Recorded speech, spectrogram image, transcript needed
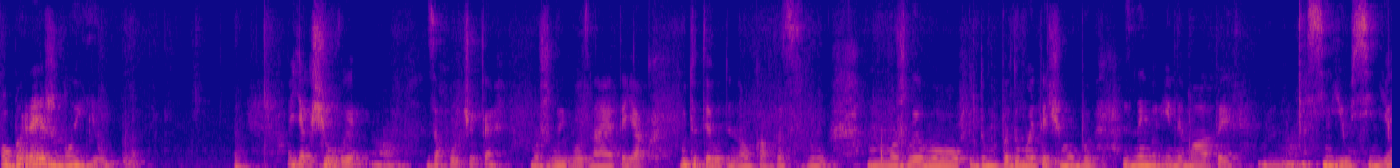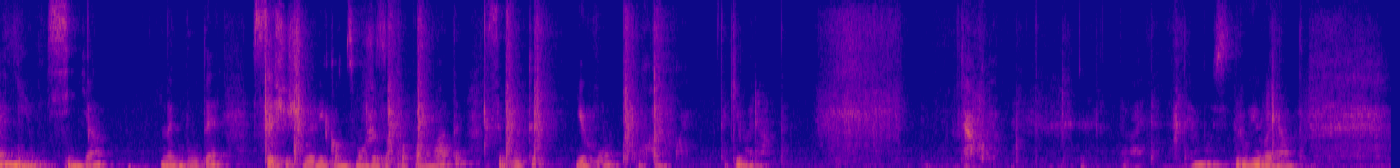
обережною. Якщо ви е, захочете, можливо, знаєте, як будете одинока в везу, можливо, подум- подумаєте, чому б з ним і не мати сім'ю. Сім'я ні, сім'я не буде. Все, що чоловіком зможе запропонувати, це бути його коханкою. Такі варіанти. Дякую. Давайте подивимось. Другий варіант.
